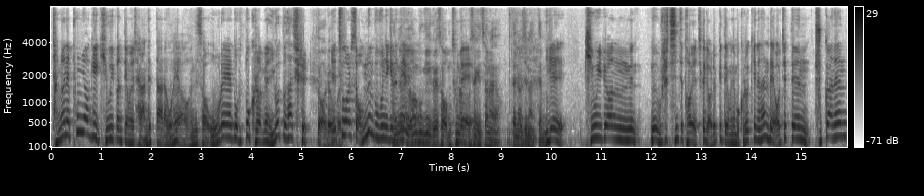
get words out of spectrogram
작년에 풍력이 기후 이변 때문에 잘 안 됐다라고 해요. 그래서 올해도 또 그러면 이것도 사실 또 예측할 수 없는 부분이기는 작년에 해요. 영국이 그래서 엄청난 네. 고생했잖아요. 에너지난 때문에. 이게 기후 이변은 우리가 진짜 더 예측하기 어렵기 때문에 뭐 그렇기는 한데 어쨌든 주가는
